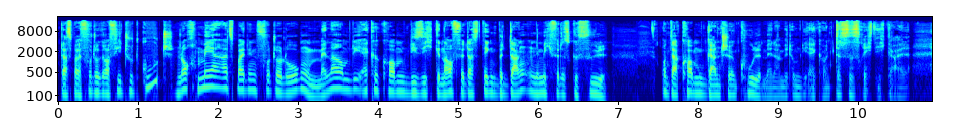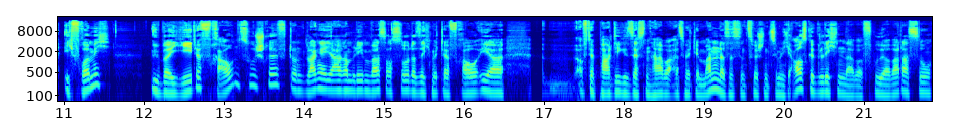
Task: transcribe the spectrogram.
dass bei Fotografie tut gut noch mehr als bei den Fotologen Männer um die Ecke kommen, die sich genau für das Ding bedanken, nämlich für das Gefühl. Und da kommen ganz schön coole Männer mit um die Ecke und das ist richtig geil. Ich freue mich über jede Frauenzuschrift und lange Jahre im Leben war es auch so, dass ich mit der Frau eher äh, auf der Party gesessen habe als mit dem Mann. Das ist inzwischen ziemlich ausgeglichen, aber früher war das so,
